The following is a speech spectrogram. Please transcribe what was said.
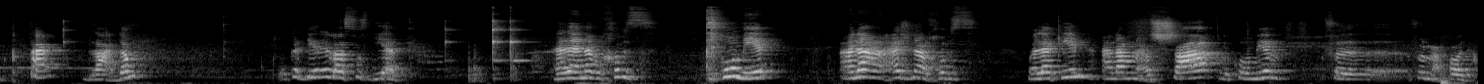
مقطع بلا عظم وكديري la sauce ديالك. هذا هنا بالخبز الكومير. أنا عجنة الخبز ولكن أنا من عشاق الكومير في في المعقودة.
